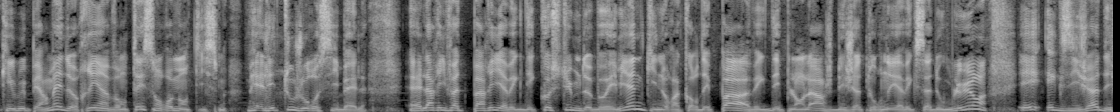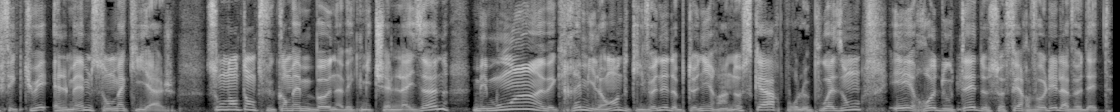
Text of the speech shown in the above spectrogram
qui lui permet de réinventer son romantisme. Mais elle est toujours aussi belle. Elle arriva de Paris avec des costumes de bohémienne qui ne raccordaient pas avec des plans larges déjà tournés avec sa doublure et exigea d'effectuer elle-même son maquillage. Son entente fut quand même bonne avec Mitchell Leisen, mais moins avec Rémi Land qui venait d'obtenir un Oscar pour Le Poison et redoutait de se faire voler la vedette.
